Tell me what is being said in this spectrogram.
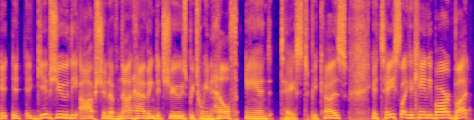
It, it, it gives you the option of not having to choose between health and taste because it tastes like a candy bar, but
